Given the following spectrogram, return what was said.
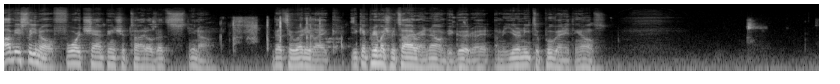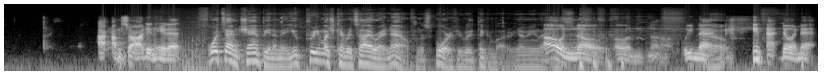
obviously, you know, four championship titles. That's you know, that's already like you can pretty much retire right now and be good, right? I mean, you don't need to prove anything else. I, am sorry, I didn't hear that. Four-time champion. I mean, you pretty much can retire right now from the sport if you really think about it. You know what I mean? Like oh no, oh no, we not, no. we not doing that.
